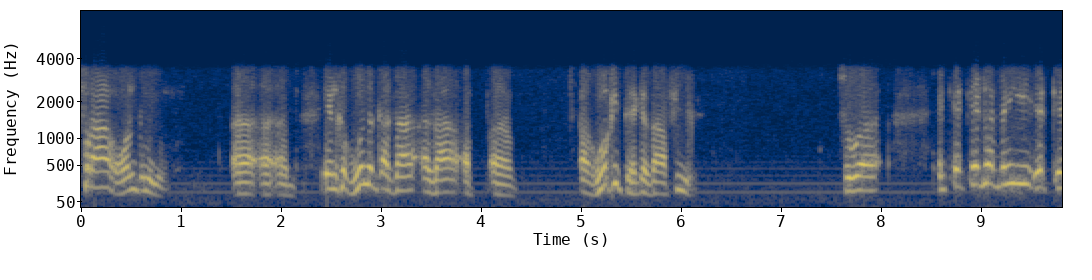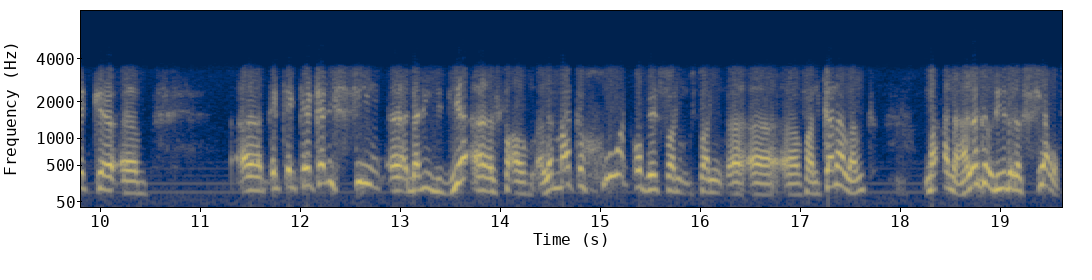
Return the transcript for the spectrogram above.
vra rondom jou. Uh uh in gewoonlik as daar as daar 'n 'n 'n hoekie trek as daar vier. So uh, ek ek ek ek ek ek uh, uh, ek, ek ek kan sien uh, dat die idee uh, veral hulle maak 'n groot opwet van van uh, uh, uh, van Kanaland, maar aan hulle geleedere self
